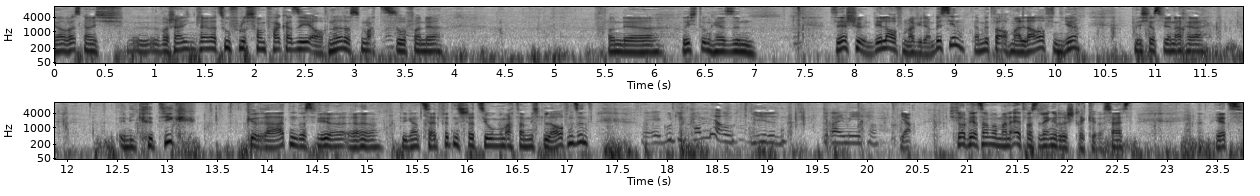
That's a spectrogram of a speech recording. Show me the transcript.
ja, weiß gar nicht, wahrscheinlich ein kleiner Zufluss vom Fackersee auch, ne? Das macht so von der, von der Richtung her Sinn. Sehr schön. Wir laufen mal wieder ein bisschen, damit wir auch mal laufen hier. Nicht, dass wir nachher in die Kritik geraten, dass wir äh, die ganze Zeit Fitnessstationen gemacht haben, nicht gelaufen sind. Naja gut, die kommen ja auch jede drei Meter. Ja, ich glaube, jetzt haben wir mal eine etwas längere Strecke. Das heißt, jetzt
